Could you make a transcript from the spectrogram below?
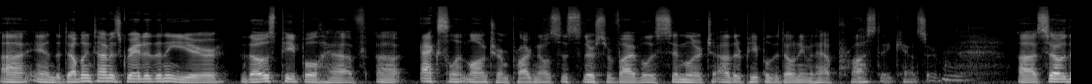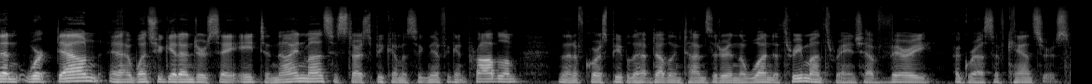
uh, and the doubling time is greater than a year, those people have uh, excellent long-term prognosis. Their survival is similar to other people that don't even have prostate cancer. Mm. Uh, so then work down. Uh, once you get under, say, eight to nine months, it starts to become a significant problem. And then, of course, people that have doubling times that are in the one to three month range have very aggressive cancers.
